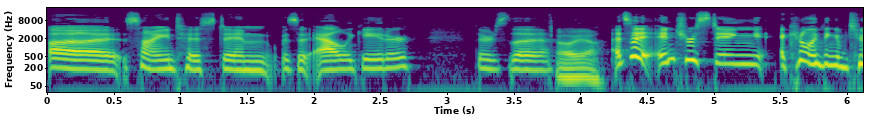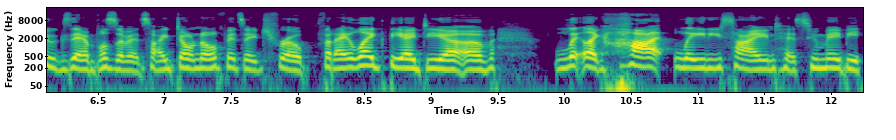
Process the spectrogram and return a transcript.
uh scientist in was it Alligator? There's the Oh yeah. That's an interesting. I can only think of two examples of it, so I don't know if it's a trope, but I like the idea of like hot lady scientists who maybe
